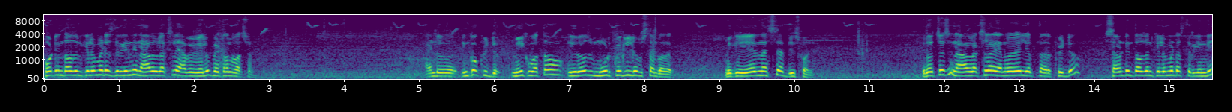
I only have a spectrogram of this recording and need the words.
Fourteen thousand kilometres తిరిగింది. నాలుగు లక్షల యాభై వేలు పెట్రోల్ వర్షన్. అండ్ ఇంకో క్విడ్ మీకు మొత్తం ఈరోజు మూడు క్విడ్లు చూపిస్తాను బ్రదర్ మీకు ఏది నచ్చితే అది తీసుకోండి. ఇది వచ్చేసి నాలుగు లక్షల ఎనభై వేలు చెప్తున్నారు క్విడ్ సెవెంటీన్ థౌజండ్ కిలోమీటర్స్ తిరిగింది.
